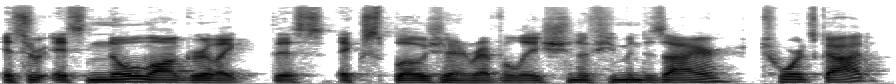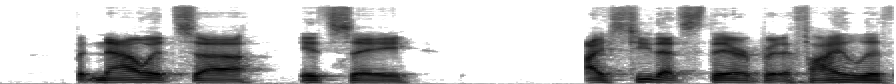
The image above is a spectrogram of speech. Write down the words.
it's it's no longer like this explosion and revelation of human desire towards God, but now it's uh it's a I see that's there, but if I live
